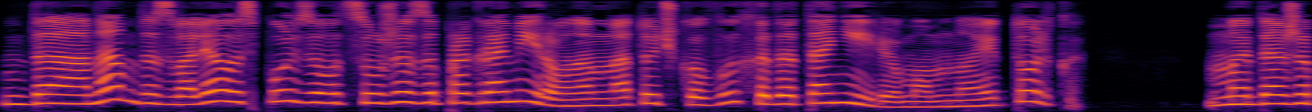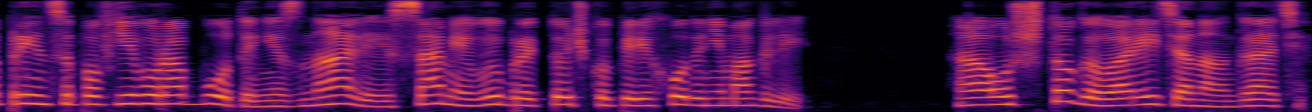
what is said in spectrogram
Да, нам дозволялось пользоваться уже запрограммированным на точку выхода тонириумом, но и только. Мы даже принципов его работы не знали и сами выбрать точку перехода не могли. А уж что говорить о Нангате.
